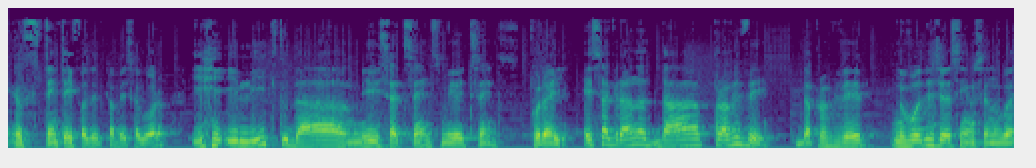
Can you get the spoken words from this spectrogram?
eu tentei fazer de cabeça agora, e, e líquido dá 1.700, 1.800, por aí. Essa grana dá para viver. Dá para viver, não vou dizer assim, você não vai,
